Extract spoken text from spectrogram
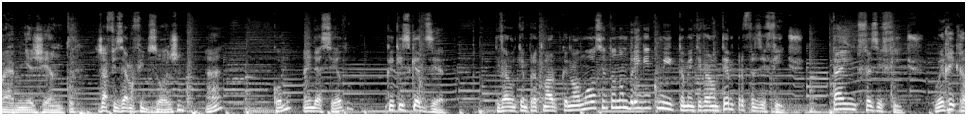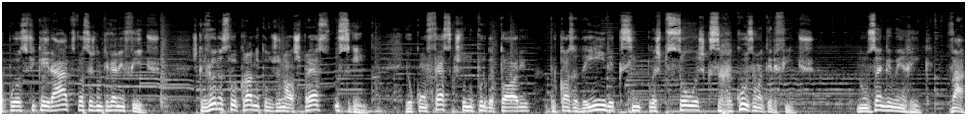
é, minha gente? Já fizeram filhos hoje? Hã? Como? Ainda é cedo? O que é que isso quer dizer? Tiveram tempo para tomar o pequeno almoço, então não brinquem comigo, também tiveram tempo para fazer filhos. Têm de fazer filhos. O Henrique Raposo fica irado se vocês não tiverem filhos. Escreveu na sua crónica do Jornal Expresso o seguinte: Eu confesso que estou no purgatório por causa da ira que sinto pelas pessoas que se recusam a ter filhos. Não zanguem o Henrique. Vá,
